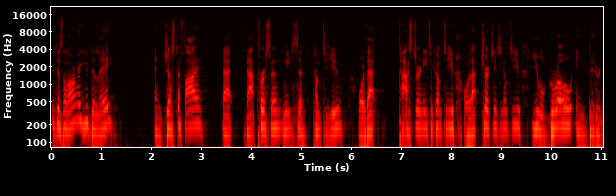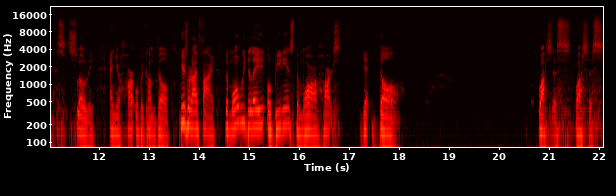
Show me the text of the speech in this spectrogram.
Because the longer you delay and justify that that person needs to come to you, or that pastor needs to come to you, or that church needs to come to you, you will grow in bitterness slowly and your heart will become dull. Here's what I find the more we delay obedience, the more our hearts get dull. Watch this. Watch this.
